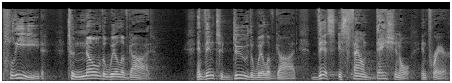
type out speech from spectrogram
plead to know the will of God and then to do the will of God. This is foundational in prayer.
